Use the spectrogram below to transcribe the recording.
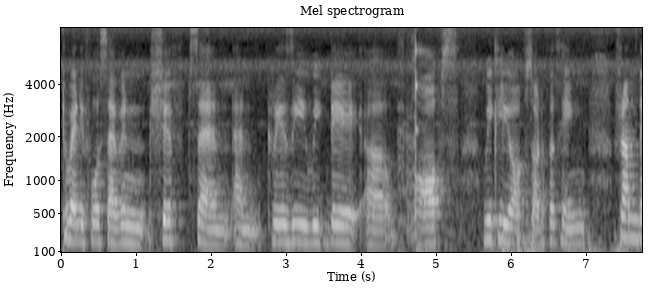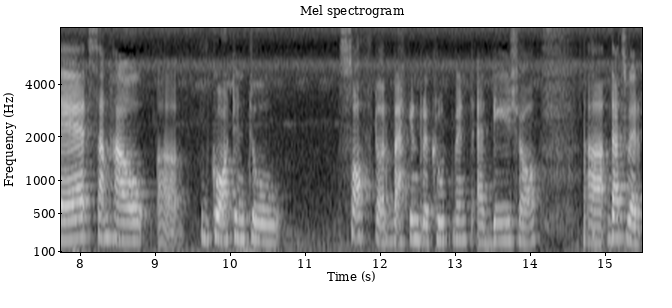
24 7 shifts and, and crazy weekday uh, offs, weekly off sort of a thing. From there, somehow uh, got into soft or back end recruitment at DE Shaw. Uh, that's where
